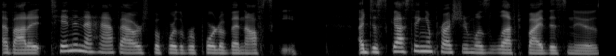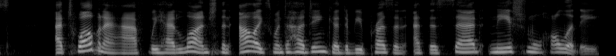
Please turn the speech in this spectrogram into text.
about it 10 and a half hours before the report of Vannovsky. A disgusting impression was left by this news. At 12 and a half, we had lunch, then Alex went to Khodynka to be present at this sad national holiday.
